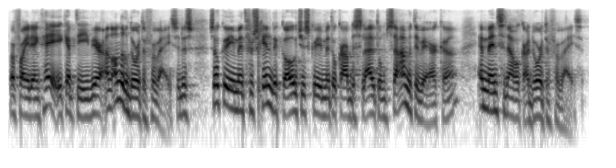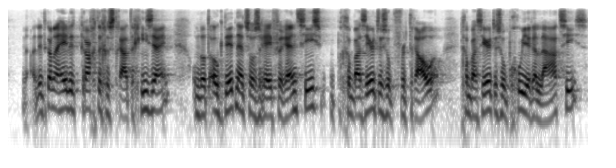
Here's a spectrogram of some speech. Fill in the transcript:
waarvan je denkt, hé, hey, ik heb die weer aan anderen door te verwijzen. Dus zo kun je met verschillende coaches, kun je met elkaar besluiten om samen te werken en mensen naar elkaar door te verwijzen. Nou, dit kan een hele krachtige strategie zijn, omdat ook dit, net zoals referenties, gebaseerd is op vertrouwen, gebaseerd is op goede relaties.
